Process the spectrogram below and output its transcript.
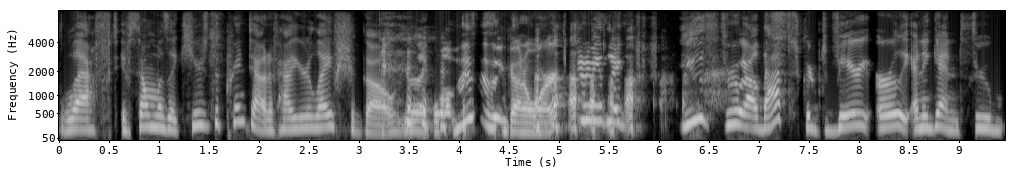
left if someone was like here's the printout of how your life should go you're like well this isn't gonna work. You know what i mean? Like you threw out that script very early and again through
